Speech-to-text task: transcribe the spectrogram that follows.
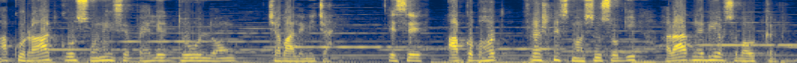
आपको रात को सोने से पहले दो लौंग चबा लेनी चाहिए। इससे आपको बहुत फ्रेशनेस महसूस होगी, रात में भी और सुबह उठकर भी।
